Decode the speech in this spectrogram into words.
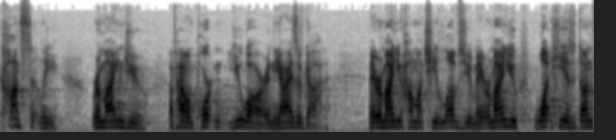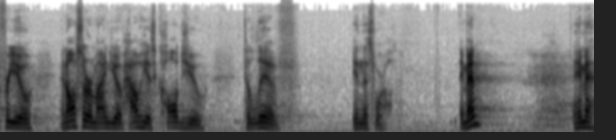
constantly remind you of how important you are in the eyes of God. May it remind you how much He loves you. May it remind you what He has done for you, and also remind you of how He has called you to live in this world. Amen? Amen. Amen.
